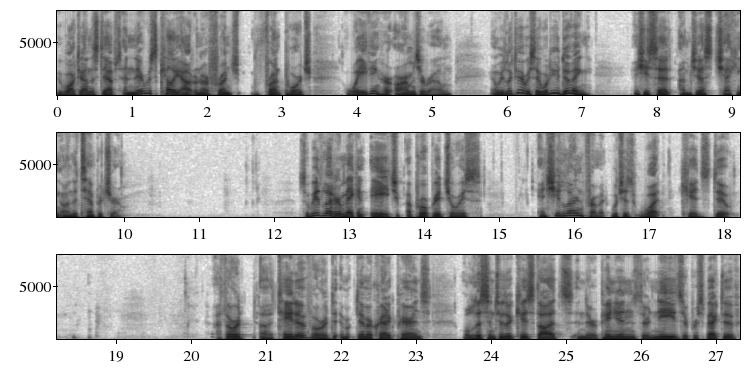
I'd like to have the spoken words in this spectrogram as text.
we walked down the steps and there was Kelly out on our front front porch, waving her arms around. And we looked at her. We said, "What are you doing?" And she said, "I'm just checking on the temperature." So we had let her make an age appropriate choice, and she learned from it, which is what kids do authoritative or democratic parents will listen to their kids' thoughts and their opinions, their needs, their perspective.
